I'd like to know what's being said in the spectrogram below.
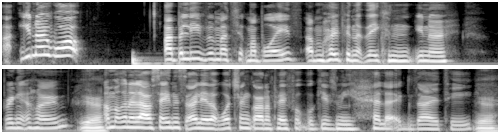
Uh, you know what? I believe in my t- my boys. I'm hoping that they can, you know, bring it home. Yeah, I'm not gonna lie. I was saying this earlier that watching Ghana play football gives me hella anxiety. yeah,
